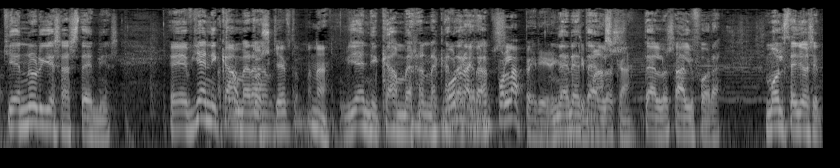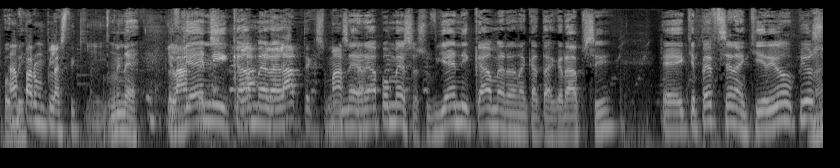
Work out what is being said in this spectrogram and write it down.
Καινούριε ασθένειες. Ε, βγαίνει η Αυτό κάμερα. το σκέφτομαι, ναι. Βγαίνει η κάμερα να Μπορούν να καταγράψει. γίνουν πολλά περίεργα Ναι, με ναι, τη τέλος, μάσκα. τέλος, άλλη φορά. Μόλις τελειώσει η εκπομπή. Αν πάρουν πλαστική. Ναι. Λάτεξ, Βγαίνει η λά- κάμερα. λάτεξ μάσκα. Ναι, ναι, από μέσα σου. Βγαίνει η κάμερα να καταγράψει ε, και πέφτει σε έναν κύριο ο οποίος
